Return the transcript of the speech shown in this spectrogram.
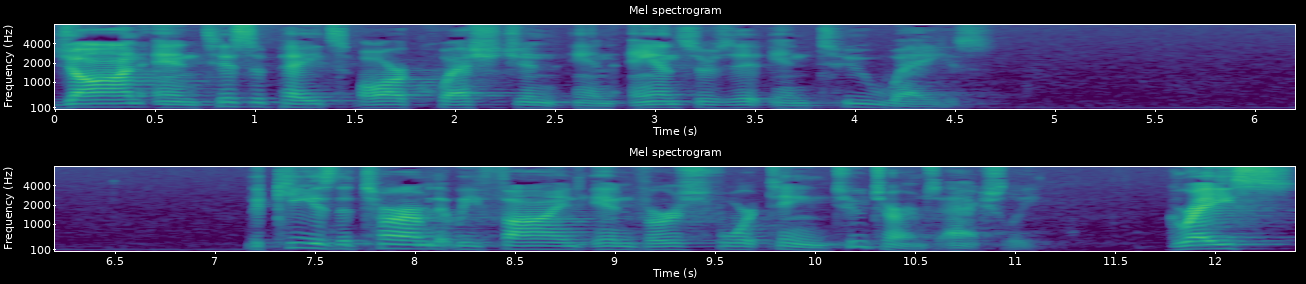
John anticipates our question and answers it in two ways. The key is the term that we find in verse 14, two terms actually grace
